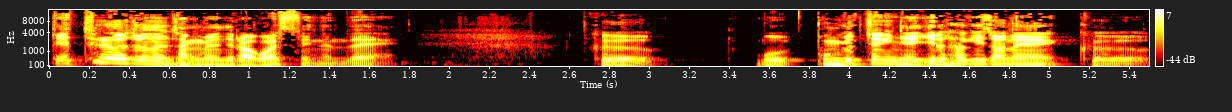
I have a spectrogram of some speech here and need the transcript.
깨트려주는 장면이라고 할 수 있는데 그 뭐 본격적인 얘기를 하기 전에 그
